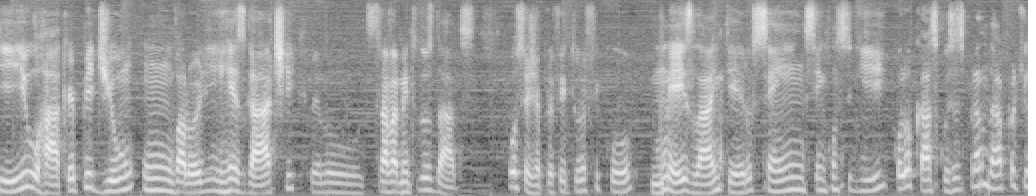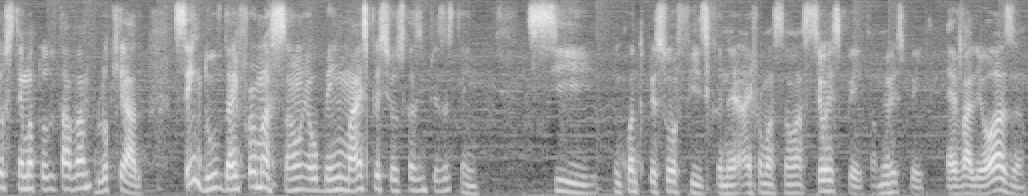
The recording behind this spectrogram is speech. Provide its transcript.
e o hacker pediu um valor em resgate pelo destravamento dos dados. Ou seja, a prefeitura ficou um mês lá inteiro sem, sem conseguir colocar as coisas para andar porque o sistema todo estava bloqueado. Sem dúvida, a informação é o bem mais precioso que as empresas têm se, enquanto pessoa física, né, a informação a seu respeito, a meu respeito, é valiosa,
